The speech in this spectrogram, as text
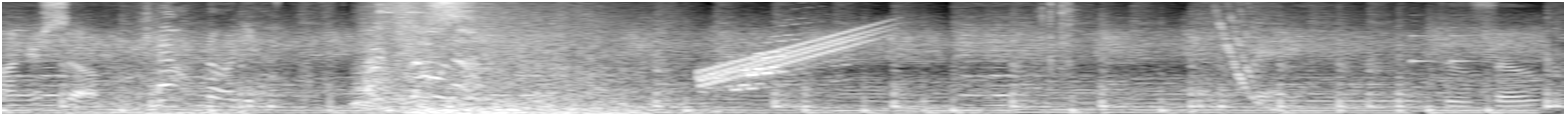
on yourself. Counting on you! Persona! Okay. Bufu.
